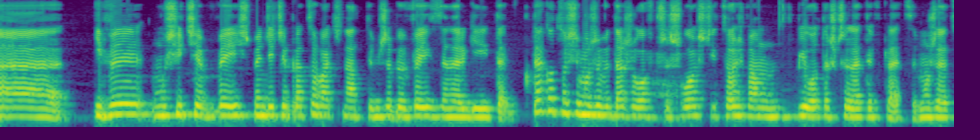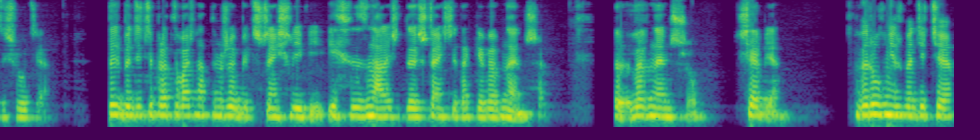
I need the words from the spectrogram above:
E, I wy musicie wyjść, będziecie pracować nad tym, żeby wyjść z energii te, tego, co się może wydarzyło w przyszłości, coś wam wbiło te sztylety w plecy, może jacyś ludzie. Będziecie pracować nad tym, żeby być szczęśliwi i znaleźć szczęście takie wewnętrzne, we wnętrzu siebie. Wy również będziecie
